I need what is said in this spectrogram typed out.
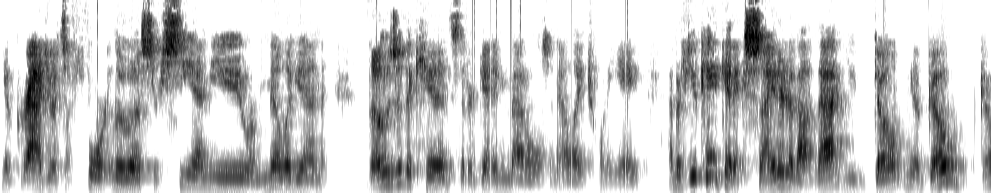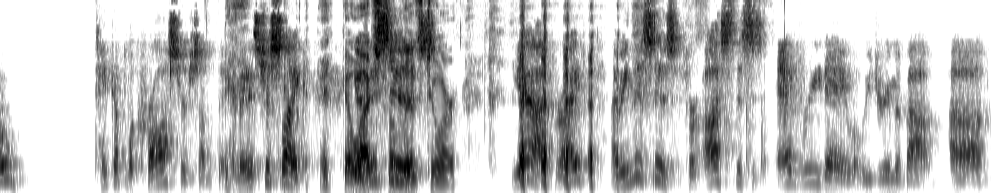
you know, graduates of Fort Lewis or CMU or Milligan? Those are the kids that are getting medals in LA 28. I mean, if you can't get excited about that, you don't, you know, go, go take up lacrosse or something. I mean, it's just like go you know, watch the LIV tour. yeah, right. I mean, this is for us. This is every day what we dream about um,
